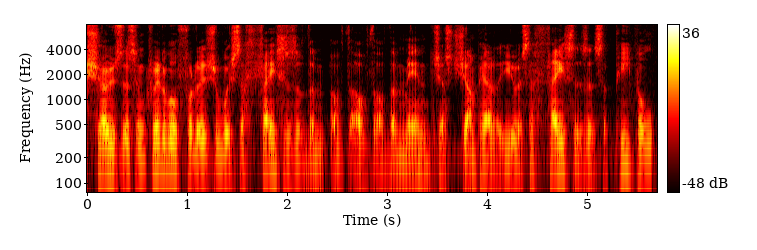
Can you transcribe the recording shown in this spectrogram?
shows this incredible footage in which the faces of the of the, of the men just jump out at you. It's the faces, it's the people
